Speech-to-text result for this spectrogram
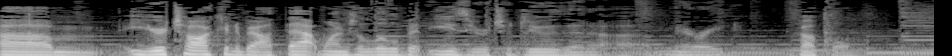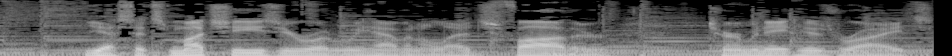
um, you're talking about that one's a little bit easier to do than a married couple. Yes, it's much easier when we have an alleged father terminate his rights.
